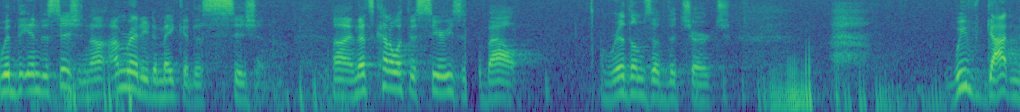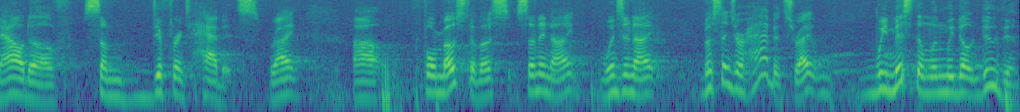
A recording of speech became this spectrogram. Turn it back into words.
with the indecision. I'm ready to make a decision. Uh, and that's kind of what this series is about rhythms of the church. We've gotten out of some different habits, right? Uh, for most of us, Sunday night, Wednesday night, those things are habits, right? We miss them when we don't do them.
